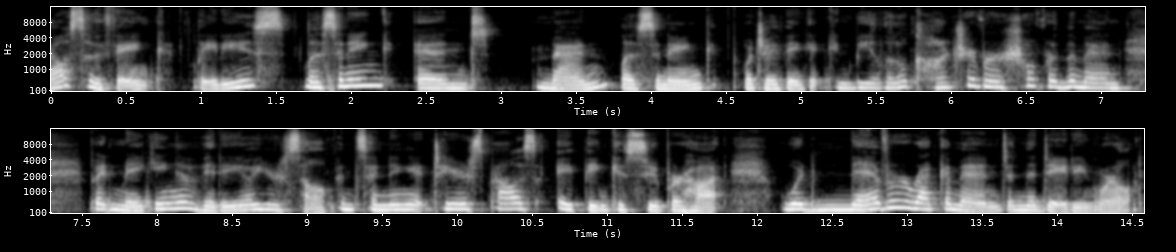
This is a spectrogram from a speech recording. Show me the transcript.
also think, ladies listening and men listening, which I think it can be a little controversial for the men, but making a video yourself and sending it to your spouse, I think is super hot. Would never recommend in the dating world.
